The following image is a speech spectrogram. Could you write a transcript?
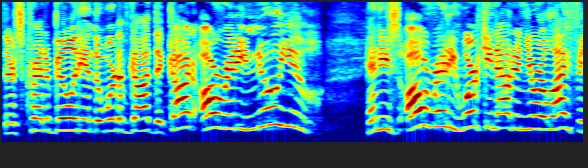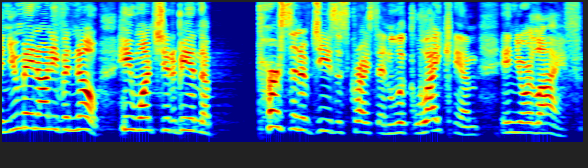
there's credibility in the Word of God that God already knew you. And He's already working out in your life, and you may not even know. He wants you to be in the person of Jesus Christ and look like Him in your life.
